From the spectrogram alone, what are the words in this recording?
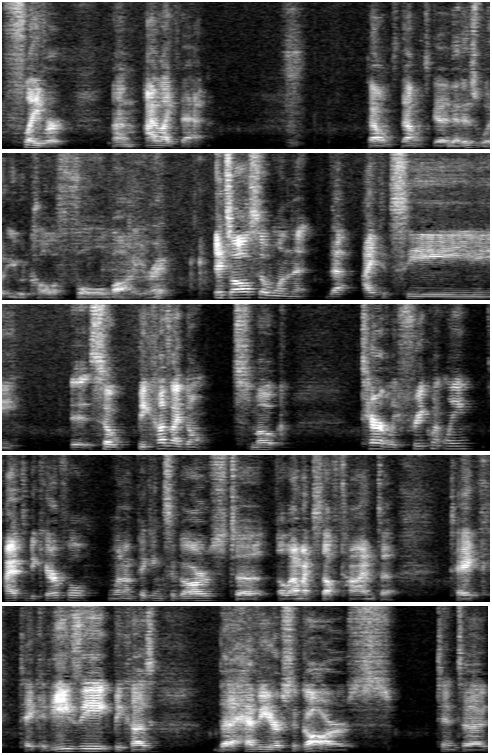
flavor. Um, I like that. That one's that one's good. That is what you would call a full body, right? It's also one that that I could see. So because I don't smoke terribly frequently, I have to be careful when I'm picking cigars to allow myself time to take take it easy because the heavier cigars tend to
